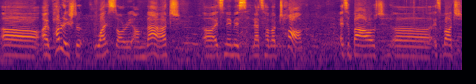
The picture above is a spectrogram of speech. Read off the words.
uh, I published one story on that. Uh, its name is Let's Have a Talk it's about uh, it's about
